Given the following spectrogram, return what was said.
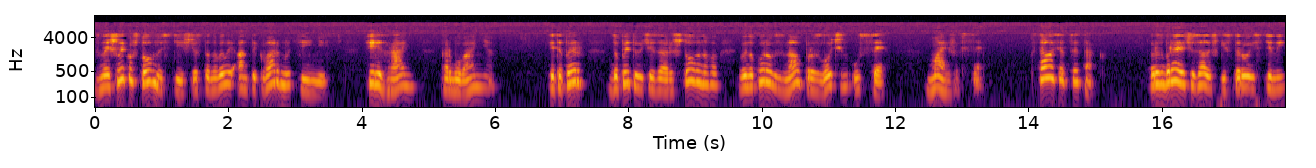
знайшли коштовності, що становили антикварну цінність, філігрань, карбування. І тепер, допитуючи заарештованого, Винокуров знав про злочин усе, майже все. Сталося це так. Розбираючи залишки старої стіни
